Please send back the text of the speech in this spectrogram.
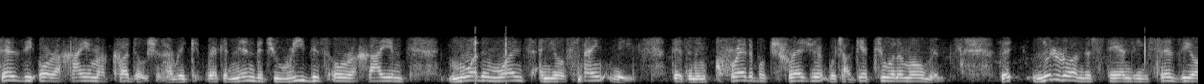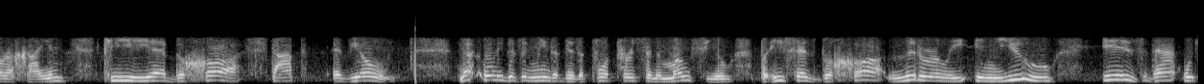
says the Ohr HaChaim HaKadosh, and I rec- recommend that you read this Ohr HaChaim more than once and you'll thank me. There's an incredible treasure, which I'll get to in a moment. The literal understanding says the Ohr HaChaim, ki yeh stop evion. Not only does it mean that there's a poor person amongst you, but he says, B'cha, literally, in you is that which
